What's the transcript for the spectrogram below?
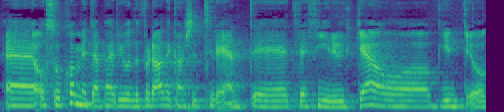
Eh, og så kom jeg til en periode, for da hadde jeg kanskje trent i tre-fire uker og begynte jo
